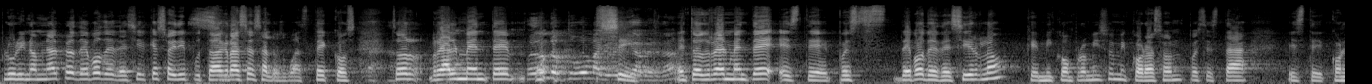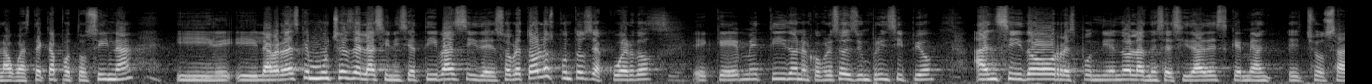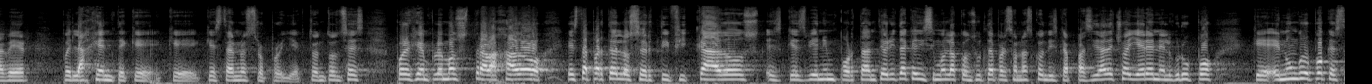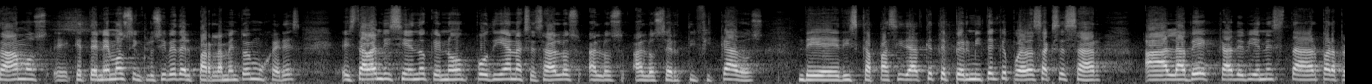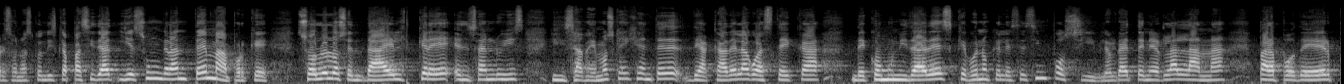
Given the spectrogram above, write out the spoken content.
plurinominal, pero debo de decir que soy diputada gracias a los huastecos. Entonces, realmente... Fue donde obtuvo mayoría, ¿verdad? Entonces, realmente, este, pues, debo de decirlo, que mi compromiso y mi corazón pues está este, con la Huasteca Potosina y, la verdad es que muchas de las iniciativas y de sobre todo los puntos de acuerdo eh, que he metido en el Congreso desde un principio han sido respondiendo a las necesidades que me han hecho saber pues la gente que, que, está en nuestro proyecto. Entonces, por ejemplo, hemos trabajado esta parte de los certificados, es que es bien importante. Ahorita que hicimos la consulta a personas con discapacidad, de hecho ayer en el grupo, que en un grupo que estábamos, eh, que tenemos inclusive del Parlamento de Mujeres, estaban diciendo que no podían accesar a los, a los, a los certificados de discapacidad que te permiten que puedas accesar a la beca de bienestar para personas con discapacidad y es un gran tema porque solo los da el CRE en San Luis y sabemos que hay gente de, acá de la Huasteca, de comunidades que bueno, que les es imposible de tener la lana para poder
